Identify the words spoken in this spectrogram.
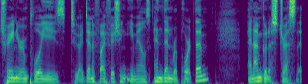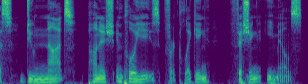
train your employees to identify phishing emails and then report them. And I'm going to stress this do not punish employees for clicking phishing emails.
